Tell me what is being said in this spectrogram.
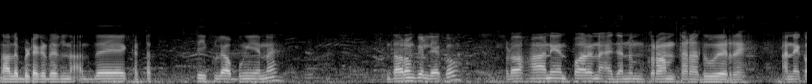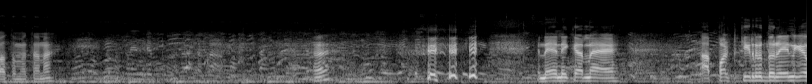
नाले बिटा कड़े अदे अबंगी ना। दारम के लिए अन पारे ना जनम क्रम तरह दुएर रे अने का मेता ना। हैं। ಅಪ್ಪಟ್ಕಿರೋದು ನಿನಗೆ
